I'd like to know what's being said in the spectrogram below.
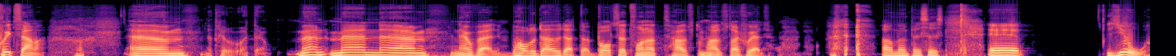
Skitsamma. Ehm, jag tror det var åtta år. Men, men um, nåväl, vad har du dödat då? Bortsett från att halvt om halvt dig själv. Ja, men precis. Eh, jo,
